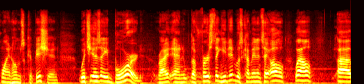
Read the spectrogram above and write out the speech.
Hawaiian Homes Commission, which is a board, right? And the first thing he did was come in and say, oh, well, uh,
